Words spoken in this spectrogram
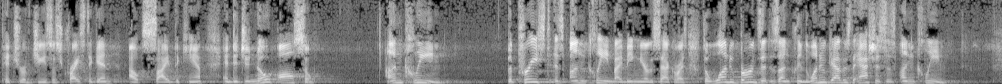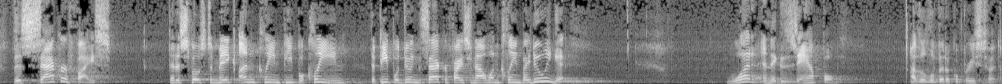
Picture of Jesus Christ again, outside the camp. And did you note also, unclean the priest is unclean by being near the sacrifice. The one who burns it is unclean. The one who gathers the ashes is unclean. This sacrifice that is supposed to make unclean people clean, the people doing the sacrifice are now unclean by doing it. What an example of the Levitical priesthood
